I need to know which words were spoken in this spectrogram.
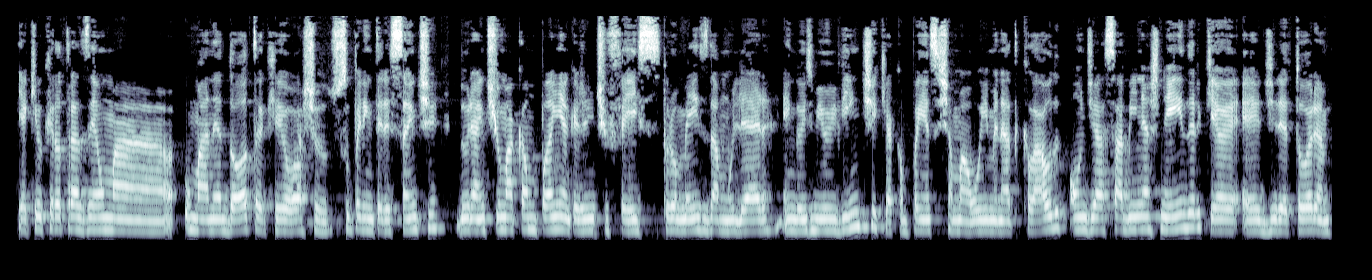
E aqui eu quero trazer uma, uma anedota que eu acho super interessante. Durante uma campanha que a gente fez pro mês da mulher em 2020, que a campanha se chama Women at Cloud, onde a Sabina Schneider, que é, é diretora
